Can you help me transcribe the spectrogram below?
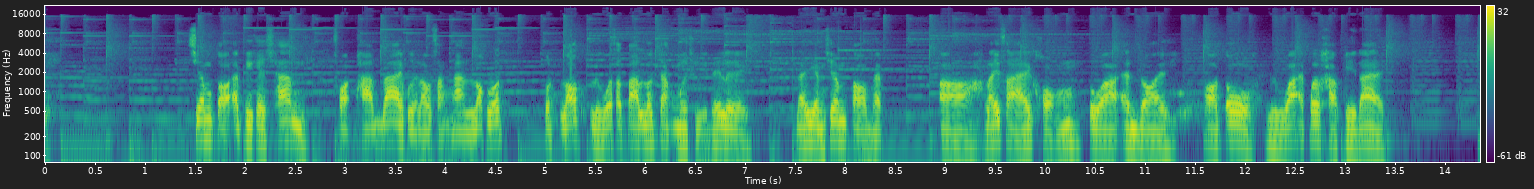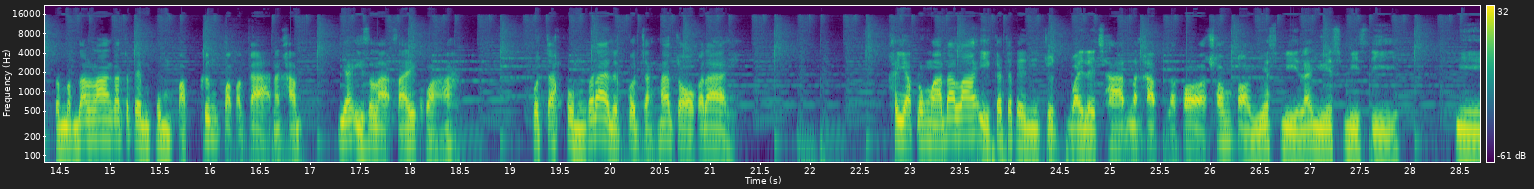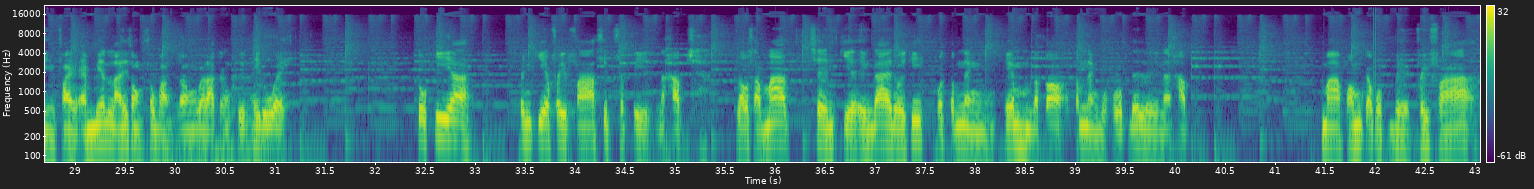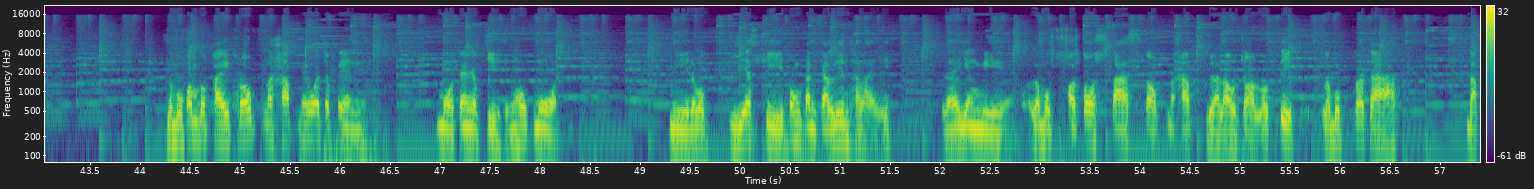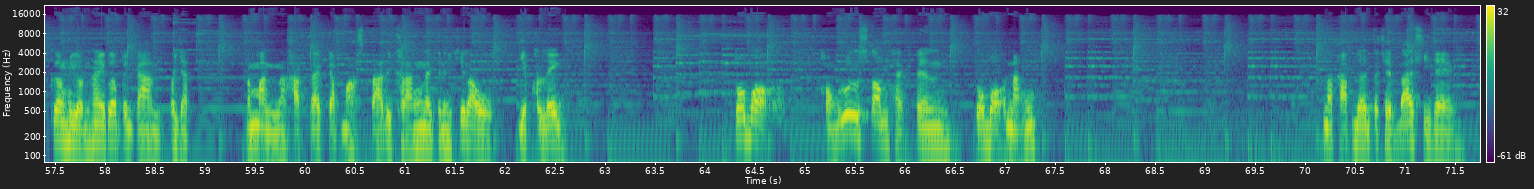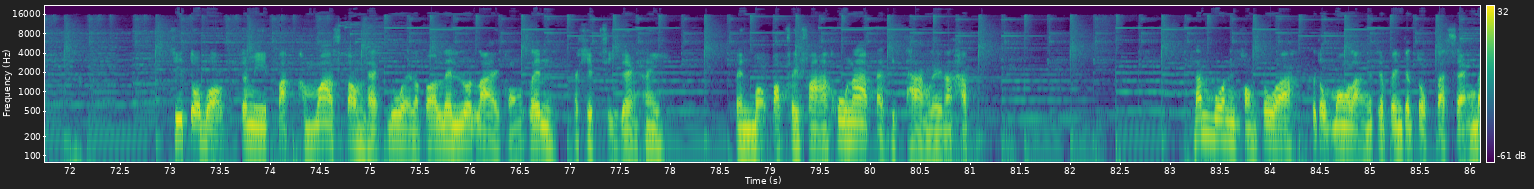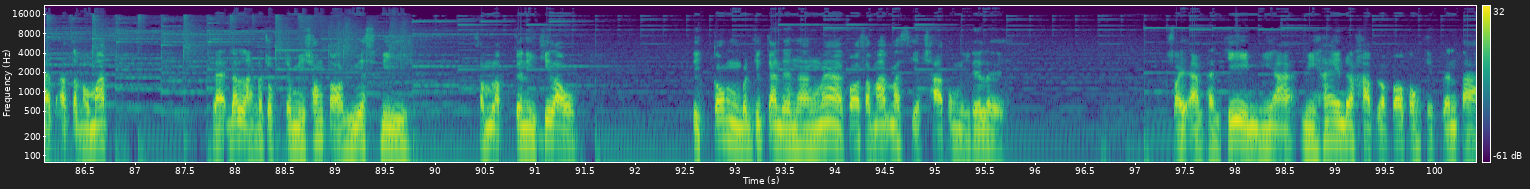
เชื่อมต่อแอปพลิเคชัน Ford Pass ได้เผื่อเราสั่งงานล็อกรถ กดล็อก หรือว่าสตาร์ทรถจากมือถือได้เลย และยังเชื่อมต่อแบบไร้สายของตัว Android Auto หรือว่า Apple CarPlay ได้ำหรับด้านล่างก็จะเป็นปุ่มปรับเครื่องปรับอากาศนะครับแยกอิสระซ้ายขวา กดจากปุ่มก็ได้หรือกดจากหน้าจอก็ได้ ขยับลงมาด้านล่างอีกก็จะเป็นจุดไวเลสชาร์จนะครับ แล้วก็ช่องต่อ USB และ USB-C มีไฟแอมเบียนไลท์ส่องสว่างกลางเวลากลางคืนให้ด้วย ตัวเกียร์เป็นเกียร์ไฟฟ้า 10 สปีดนะครับ เราสามารถเชนเกียร์เองได้โดยที่กดตำแหน่ง M แล้วก็ตำแหน่งบวกลบได้เลยนะครับ มาพร้อมกับระบบเบรกไฟฟ้า ระบบความปลอดภัยครบนะครับ ไม่ว่าจะเป็นโหมดการขับขี่ถึง 6 โหมด มีระบบ ESP ป้องกันการลื่นถลายและยังมีระบบ Auto Start Stop นะครับเผื่อเราจอดรถติด ระบบก็จะดับเครื่องยนต์ให้เพื่อเป็นการประหยัดน้ำมันนะครับ และกลับมาสตาร์ทอีกครั้งในกรณีที่เราเหยียบคันเร่ง ตัวเบาะของรุ่น Storm Tag เป็นตัวเบาะหนังนะครับ เดินตะเข็บได้สีแดง ที่ตัวบอกจะมีปักคำว่า Storm Tag ด้วย แล้วก็เล่นลวดลายของเส้นตะเข็บสีแดงให้ เป็นเบาะปรับไฟฟ้าคู่หน้าแปดทิศทางเลยนะครับ ด้านบนของตัวกระจกมองหลังจะเป็นกระจกตัดแสงแบบอัตโนมัติ และด้านหลังกระจกจะมีช่องต่อ USB สำหรับกรณีที่เราติดกล้องบันทึกการเดินทางหน้าก็สามารถมาเสียบชาร์จตรงนี้ได้เลย ไฟอ่านแผนที่มีมีให้นะครับ แล้วก็กล่องเก็บแว่นตา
